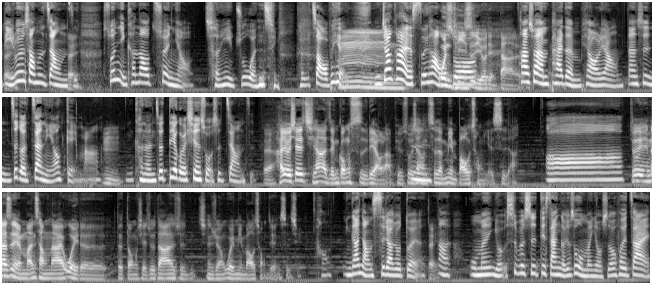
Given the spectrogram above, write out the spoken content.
理论上是这样子。所以你看到翠鸟乘以朱文锦的照片，你就要开始思考说，问题是有点大的。它虽然拍的很漂亮，但是你这个赞你要给吗？嗯，你可能这第二个线索是这样子。对，还有一些其他的人工饲料啦，比如说像吃的面包虫也是啊。哦，所以那是也蛮常拿来喂的的东西，就是大家是很喜欢喂面包虫这件事情。好，你刚刚讲的饲料就对了。对，那我们有是不是第三个？就是我们有时候会在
